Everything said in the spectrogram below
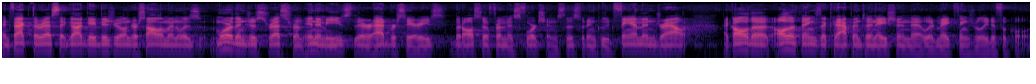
In fact, the rest that God gave Israel under Solomon was more than just rest from enemies, their adversaries, but also from misfortunes. This would include famine, drought, like all the, all the things that could happen to a nation that would make things really difficult.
